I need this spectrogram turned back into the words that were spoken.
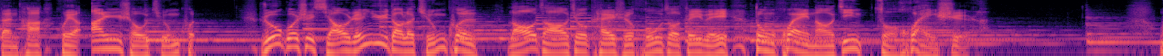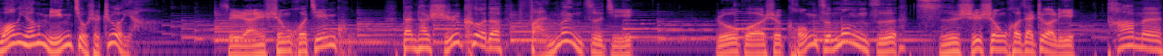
但他会安守穷困；如果是小人遇到了穷困，老早就开始胡作非为、动坏脑筋做坏事了。王阳明就是这样。虽然生活艰苦，但他时刻的反问自己：如果是孔子、孟子此时生活在这里，他们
